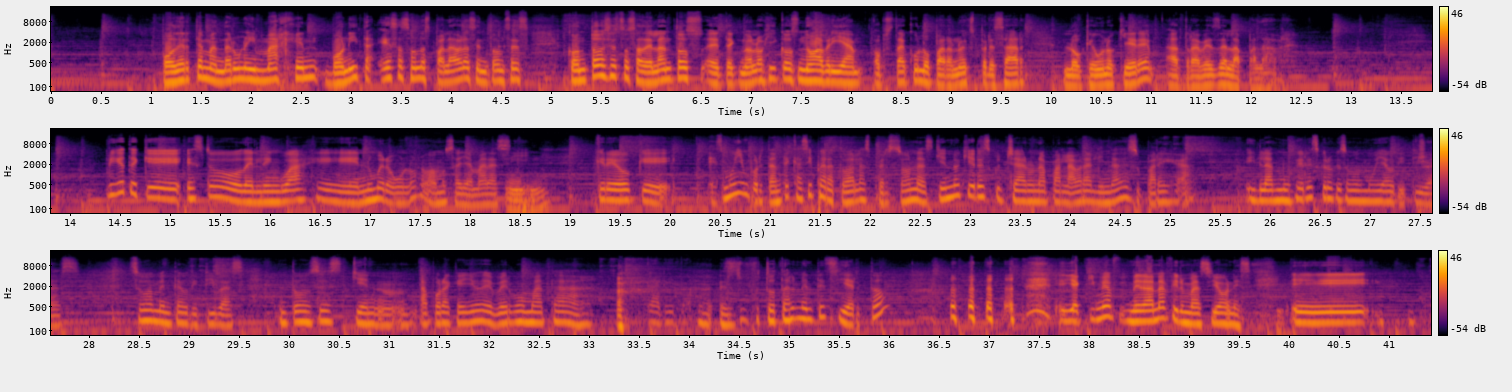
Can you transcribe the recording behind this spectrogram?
Poderte mandar una imagen bonita. Esas son las palabras. Entonces, con todos estos adelantos eh, tecnológicos no habría obstáculo para no expresar lo que uno quiere a través de la palabra. Fíjate que esto del lenguaje número uno, lo vamos a llamar así, creo que es muy importante casi para todas las personas. ¿Quién no quiere escuchar una palabra linda de su pareja? Y las mujeres creo que somos muy auditivas, sumamente auditivas. Entonces, quien a por aquello de verbo mata es totalmente cierto. y aquí me, dan afirmaciones. Eh,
